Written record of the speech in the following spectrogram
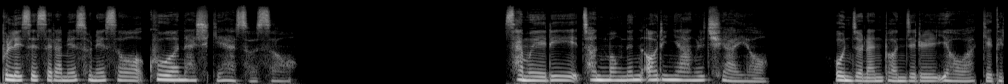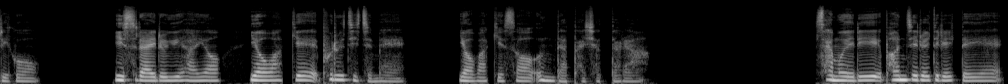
블레셋 사람의 손에서 구원하시게 하소서. 사무엘이 전 먹는 어린 양을 취하여 온전한 번제를 여호와께 드리고 이스라엘을 위하여 여호와께 부르짖음에 여호와께서 응답하셨더라. 사무엘이 번제를 드릴 때에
